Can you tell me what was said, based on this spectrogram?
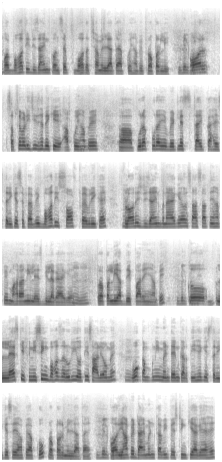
और बहुत ही डिज़ाइन कॉन्सेप्ट बहुत अच्छा मिल जाता है आपको यहाँ पे प्रॉपरली और सबसे बड़ी चीज़ है देखिए आपको यहाँ पे पूरा पूरा ये वेटलेस टाइप का है इस तरीके से फैब्रिक बहुत ही सॉफ्ट फैब्रिक है। फ्लोरिश डिज़ाइन बनाया गया और साथ साथ यहाँ पे महारानी लेस भी लगाया गया है। प्रॉपरली आप देख पा रहे हैं यहाँ पे। तो लेस की फिनिशिंग बहुत ज़रूरी होती है साड़ियों में। वो कंपनी मेंटेन करती है कि इस तरीके से यहाँ पे आपको प्रॉपर मिल जाता है। और यहाँ पे डायमंड का भी पेस्टिंग किया गया है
